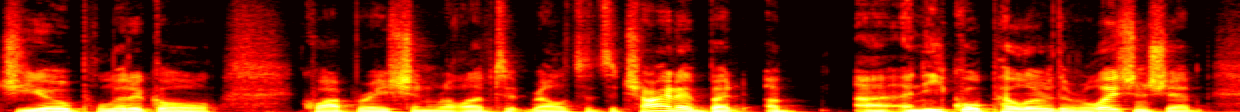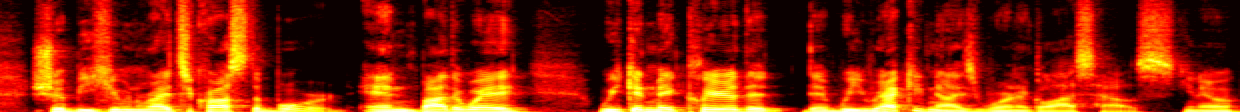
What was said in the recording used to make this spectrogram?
geopolitical cooperation relative relative to China, but a uh, an equal pillar of the relationship should be human rights across the board. And by the way, we can make clear that that we recognize we're in a glass house, you know.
